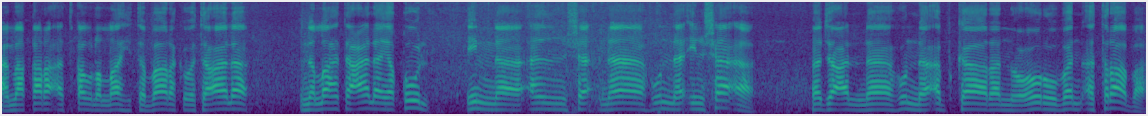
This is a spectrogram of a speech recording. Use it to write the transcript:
أما قرأت قول الله تبارك وتعالى إن الله تعالى يقول إنا أنشأناهن إنشاء فجعلناهن أبكارا عربا أترابا.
